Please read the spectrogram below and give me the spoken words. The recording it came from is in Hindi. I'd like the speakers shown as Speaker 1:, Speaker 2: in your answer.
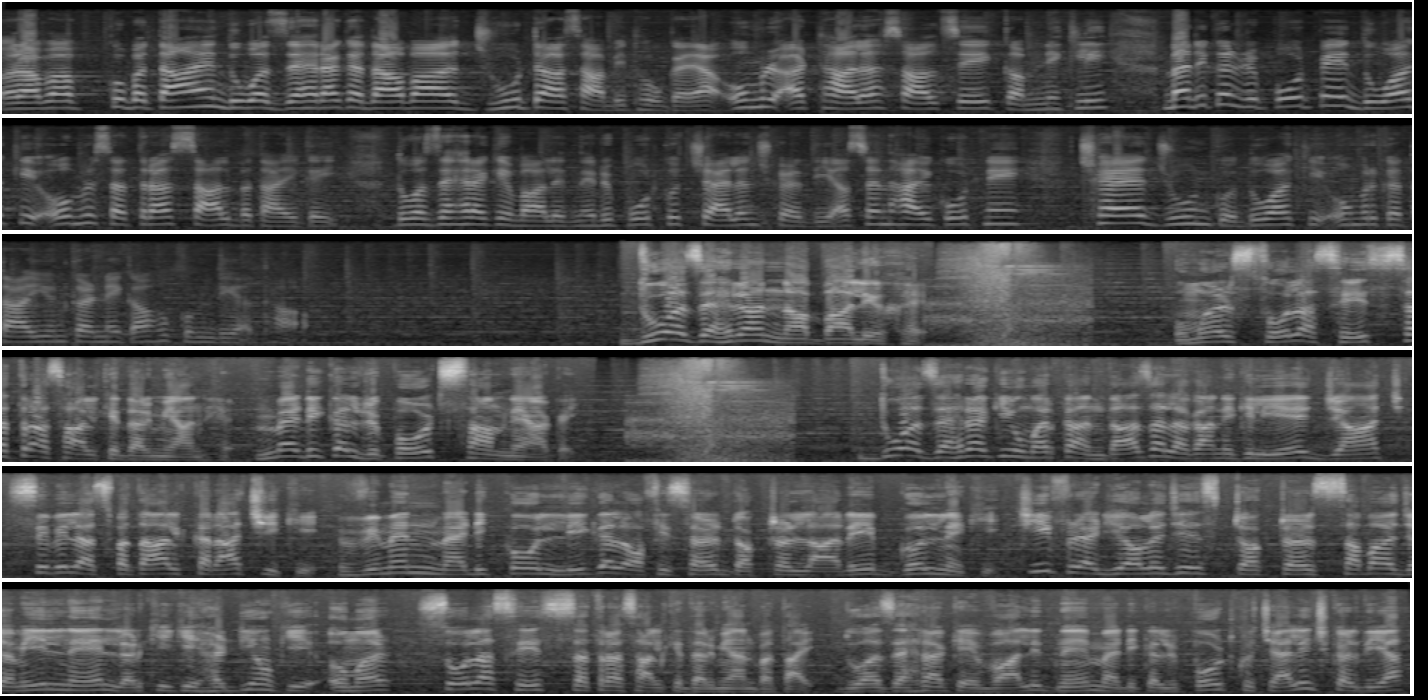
Speaker 1: और अब आपको बताएँ, दुआ जहरा का दावा झूठा साबित हो गया। उम्र 18 साल से कम निकली। मेडिकल रिपोर्ट में दुआ की उम्र 17 साल बताई गई। दुआ जहरा के वालिद ने रिपोर्ट को चैलेंज कर दिया। सिंध हाई कोर्ट ने 6 जून को दुआ की उम्र का तयन करने का हुक्म दिया था।
Speaker 2: दुआ जहरा नाबालिग है। उम्र 16 से 17 साल के दरमियान है। मेडिकल रिपोर्ट सामने आ गई। दुआ जहरा की उम्र का अंदाज़ा लगाने के लिए जाँच सिविल अस्पताल कराची की। Women medico legal officer doctor Laraib Gul ने की। Chief radiologist doctor Saba Jamil ने लड़की की हड्डियों की उम्र 16 से 17 साल के दरमियान बताई। दुआ जहरा के वालिद ने मेडिकल रिपोर्ट को चैलेंज कर दिया।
